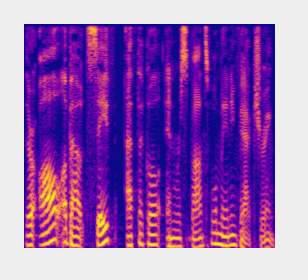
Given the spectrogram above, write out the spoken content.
They're all about safe, ethical, and responsible manufacturing.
